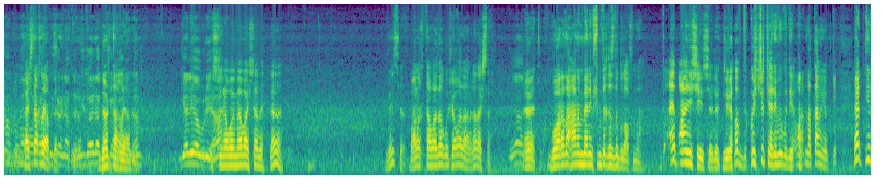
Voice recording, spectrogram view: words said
Yok ben Kaç takla öyle yaptı? Kuş oynatırım, böyle Dört kuş takla oynatırım. yaptı. Geliyor buraya. Üstüne koymaya başladı değil mi? Neyse balık tavada kuş havada arkadaşlar. Yani Evet bu arada hanım benim şimdi kızdı bu lafıma. Hep aynı şeyi söylüyor diyor. Kuşçu terimi bu diyor anlatamıyorum ki. Hep diyor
